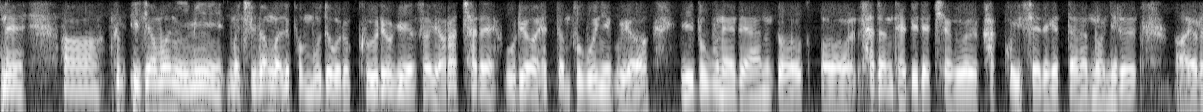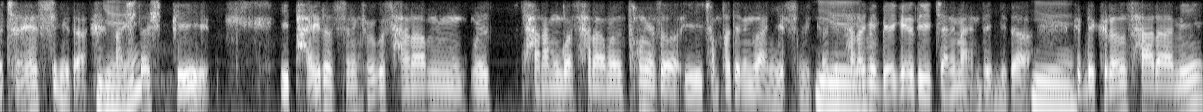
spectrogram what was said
네, 어, 이 점은 이미 뭐 질병관리본부도 그렇고 의료계에서 여러 차례 우려했던 부분이고요. 이 부분에 대한 그 어, 사전 대비 대책을 갖고 있어야 되겠다는 논의를 어, 여러 차례 했습니다. 예. 아시다시피 이 바이러스는 결국 사람을 사람과 사람을 통해서 이 전파되는 거 아니겠습니까? 예. 사람이 매개가 되어 있지 않으면 안 됩니다. 예. 근데 그런 사람이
